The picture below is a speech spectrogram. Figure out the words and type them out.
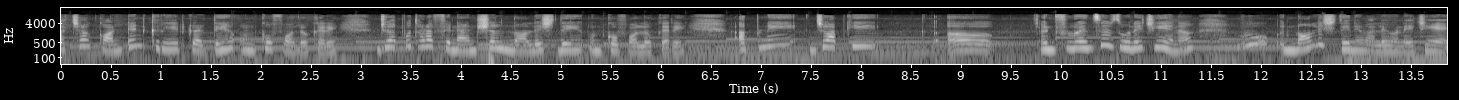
अच्छा कंटेंट क्रिएट करते हैं उनको फॉलो करें। जो आपको थोड़ा फिनेंशियल नॉलेज दें उनको फॉलो करें। अपने जो आपकी uh, इन्फ्लुएंसर्स होने चाहिए ना वो नॉलेज देने वाले होने चाहिए।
